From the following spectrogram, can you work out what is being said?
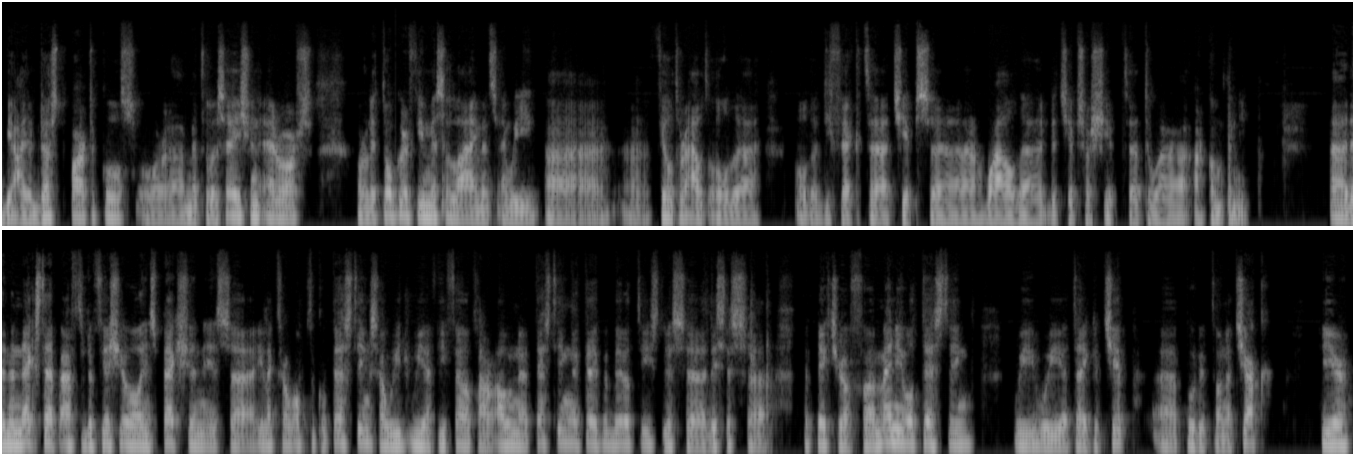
be either dust particles or metallization errors or lithography misalignments, and we filter out all the all the defect uh, chips uh, while the, the chips are shipped uh, to our, our company. Uh, then the next step after the visual inspection is uh, electro-optical testing. So we, we have developed our own uh, testing capabilities. This, this is a picture of manual testing. We, we take the chip, put it on a chuck here.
